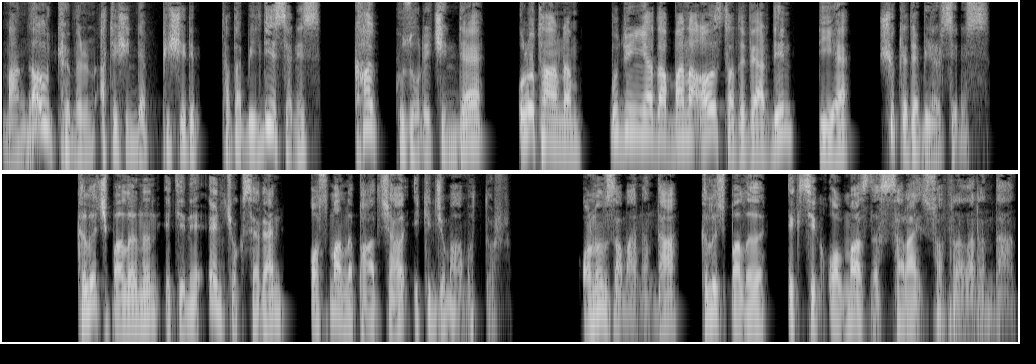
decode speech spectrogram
mangal kömürün ateşinde pişirip tadabildiyseniz kalp huzur içinde Ulu Tanrım bu dünyada bana ağız tadı verdin diye şükredebilirsiniz. Kılıç balığının etini en çok seven Osmanlı padişahı 2. Mahmut'tur. Onun zamanında kılıç balığı eksik olmazdı saray sofralarından.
